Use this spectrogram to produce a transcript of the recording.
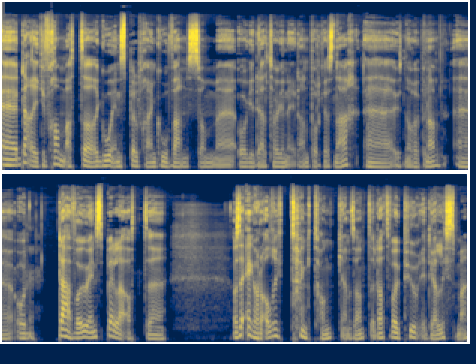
eh, der gikk jeg fram etter gode innspill fra en god venn som òg er deltakende i denne podkasten her, eh, uten å røpe navn. Eh, og der var jo innspillet at eh, Altså, jeg hadde aldri tenkt tanken, sant? dette var jo pur idealisme,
